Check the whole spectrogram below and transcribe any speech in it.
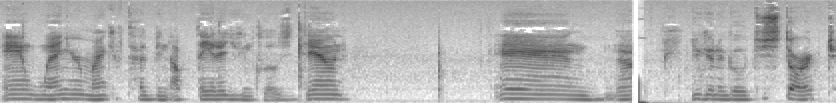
and when your Minecraft has been updated you can close it down. And now you're gonna go to start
